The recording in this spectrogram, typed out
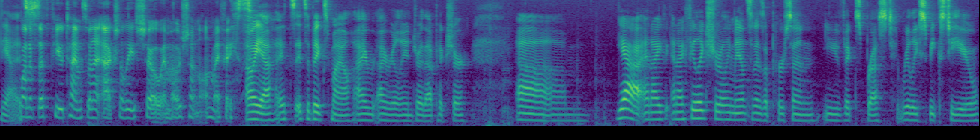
yeah, one of the few times when I actually show emotion on my face. Oh yeah, it's it's a big smile. I I really enjoy that picture. Um, yeah, and I and I feel like Shirley Manson as a person you've expressed really speaks to you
